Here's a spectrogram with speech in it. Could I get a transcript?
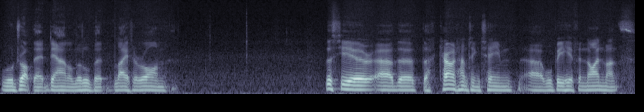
We'll drop that down a little bit later on this year, uh, the, the, current hunting team uh, will be here for nine months,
